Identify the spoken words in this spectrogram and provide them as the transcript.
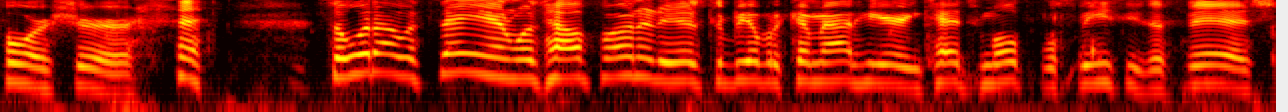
for sure. So what I was saying was how fun it is to be able to come out here and catch multiple species of fish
